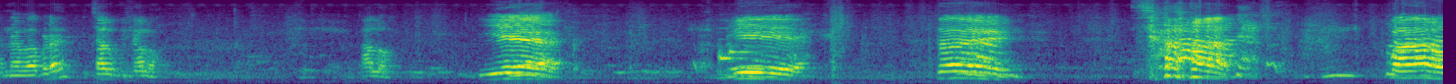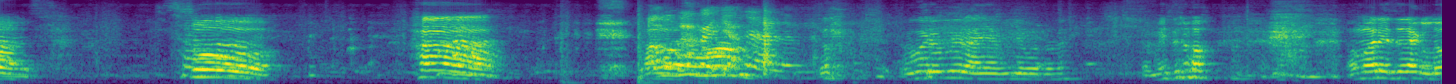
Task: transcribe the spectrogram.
અને હવે આપણે ચાલુ ચાલો હાલો. એક બે ત્રણ ચાર પાંચ છ સાત હાલો ઉભર ઉભર આયા બીજો તમે. મિત્રો અમારે જરાક લો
